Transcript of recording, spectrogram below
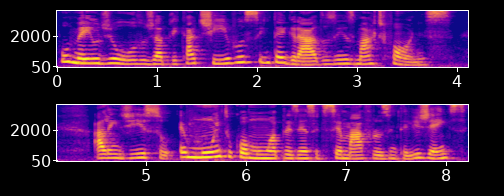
por meio de uso de aplicativos integrados em smartphones. Além disso, é muito comum a presença de semáforos inteligentes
